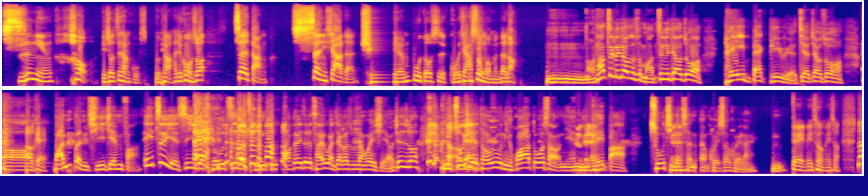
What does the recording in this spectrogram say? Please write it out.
十年后，比如说这场股股票，他就跟我说，这档剩下的全部都是国家送我们的了。嗯嗯哦，它这个叫做什么？这个叫做 payback period，这叫做呃，OK，还本期间法。哎，这也是一个投资的评估、欸、哦。对，这个财务管教科书上会写哦，就是说你初期的投入，你花多少年，你可以把初期的成本回收回来。嗯，对，没错没错。那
